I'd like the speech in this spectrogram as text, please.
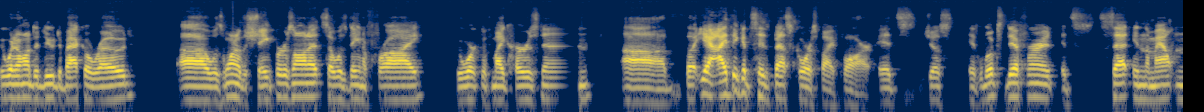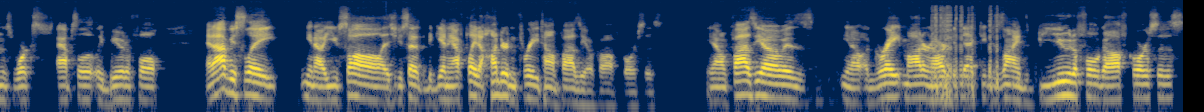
who went on to do Tobacco Road, uh, was one of the shapers on it. So was Dana Fry, who worked with Mike Hersden. Uh, but yeah, I think it's his best course by far. It's just it looks different. It's set in the mountains, works absolutely beautiful. And obviously, you know, you saw, as you said at the beginning, I've played 103 Tom Fazio golf courses. You know, Fazio is, you know, a great modern architect. He designs beautiful golf courses.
